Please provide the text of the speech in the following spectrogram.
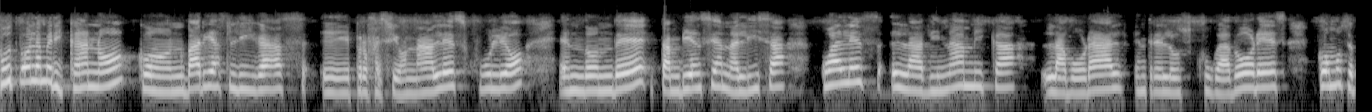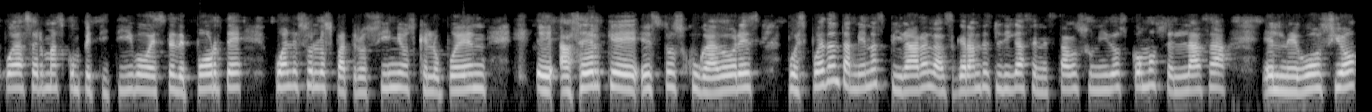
Fútbol americano con varias ligas eh, profesionales, Julio, en donde también se analiza cuál es la dinámica laboral entre los jugadores, cómo se puede hacer más competitivo este deporte, cuáles son los patrocinios que lo pueden eh, hacer que estos jugadores pues puedan también aspirar a las grandes ligas en Estados Unidos, cómo se enlaza el negocio.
